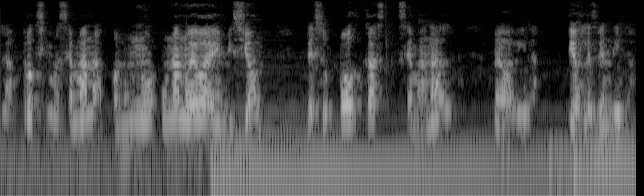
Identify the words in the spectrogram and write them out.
la próxima semana con una nueva emisión de su podcast semanal Nueva Vida. Dios les bendiga.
